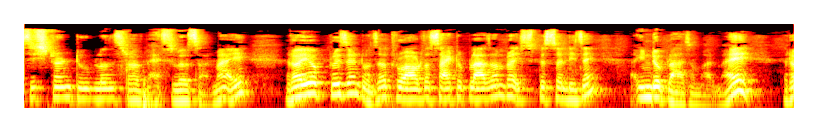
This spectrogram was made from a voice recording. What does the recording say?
सिस्टर्न ट्युबलन्स र भ्यासुलर्सहरूमा है। र यो प्रेजेन्ट हुन्छ थ्रु आउट द साइटोप्लाजम र स्पेसल्ली चाहिँ इन्डोप्लाजमहरूमा है। र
